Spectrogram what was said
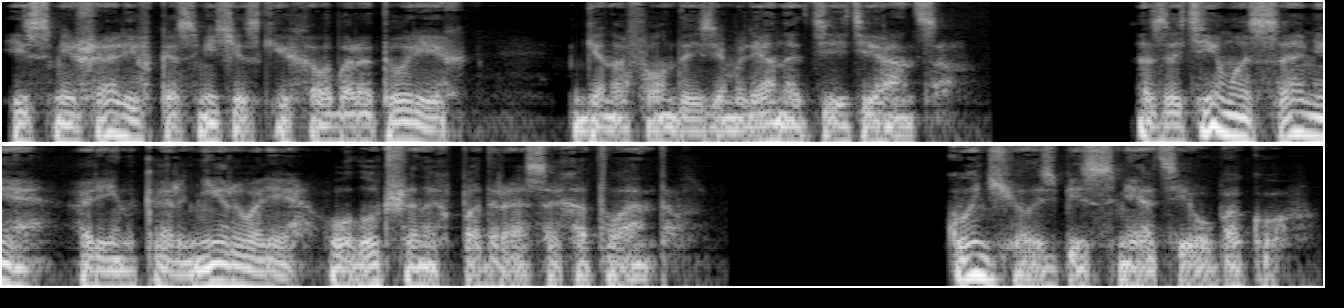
и смешали в космических лабораториях генофонды землян от зетианцев. Затем мы сами реинкарнировали в улучшенных подрасах атлантов кончилось бессмертие у богов.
